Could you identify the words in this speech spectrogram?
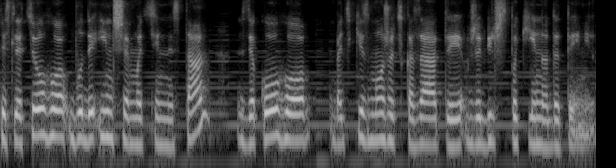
після цього буде інший емоційний стан, з якого батьки зможуть сказати вже більш спокійно дитині,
